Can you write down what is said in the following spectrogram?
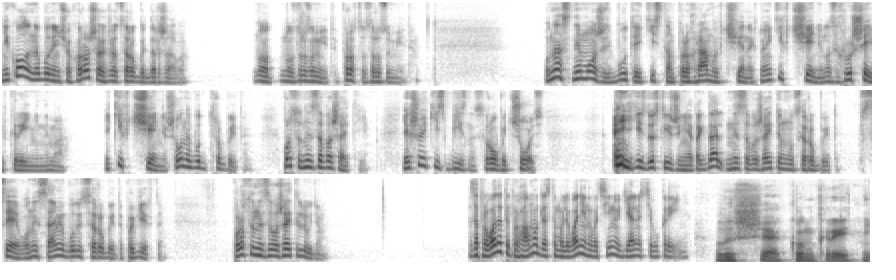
ніколи не буде нічого хорошого, якщо це робить держава. Ну, ну зрозумійте, просто зрозумійте. У нас не можуть бути якісь там програми вчених. Ну які вчені? У нас грошей в країні нема. Які вчені? Що вони будуть робити? Просто не заважайте їм. Якщо якийсь бізнес робить щось, якісь дослідження і так далі, не заважайте йому це робити. Все, вони самі будуть це робити, повірте. Просто не заважайте людям. Запровадити програму для стимулювання інноваційної діяльності в Україні. лише конкретні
